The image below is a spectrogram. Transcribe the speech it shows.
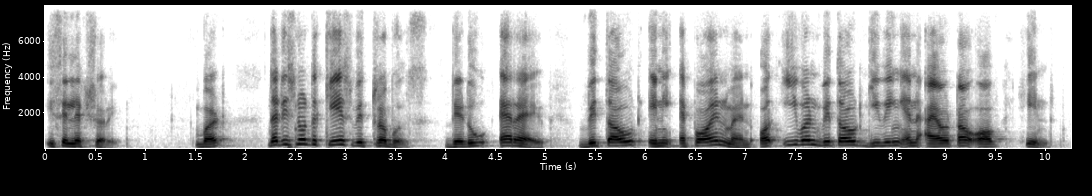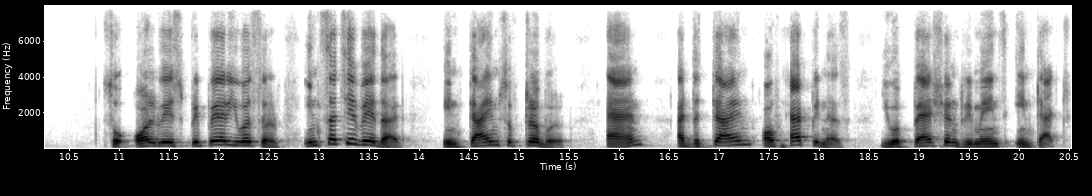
is a luxury. But that is not the case with troubles. They do arrive without any appointment or even without giving an iota of hint. So always prepare yourself in such a way that in times of trouble and at the time of happiness, your passion remains intact.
